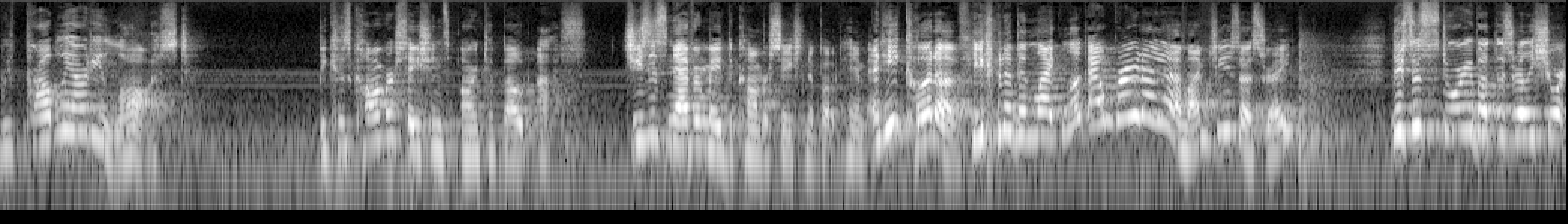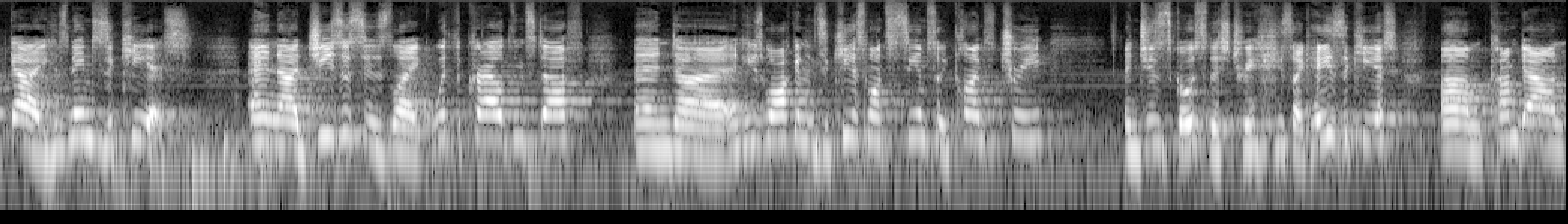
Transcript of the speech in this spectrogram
we've probably already lost because conversations aren't about us. Jesus never made the conversation about him, and he could have. He could have been like, Look how great I am. I'm Jesus, right? There's a story about this really short guy. His name's Zacchaeus. And uh, Jesus is like with the crowds and stuff, and, uh, and he's walking, and Zacchaeus wants to see him, so he climbs a tree. And Jesus goes to this tree and he's like, Hey, Zacchaeus, um, come down.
